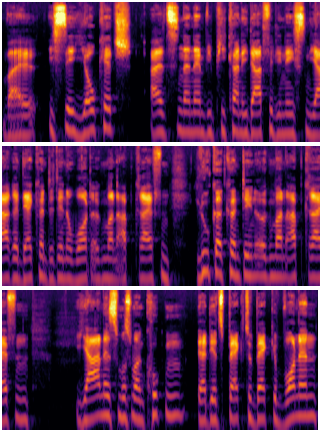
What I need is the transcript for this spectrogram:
weil ich sehe Jokic als einen MVP-Kandidat für die nächsten Jahre. Der könnte den Award irgendwann abgreifen. Luca könnte ihn irgendwann abgreifen. Janis muss man gucken, der hat jetzt Back-to-Back -back gewonnen.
